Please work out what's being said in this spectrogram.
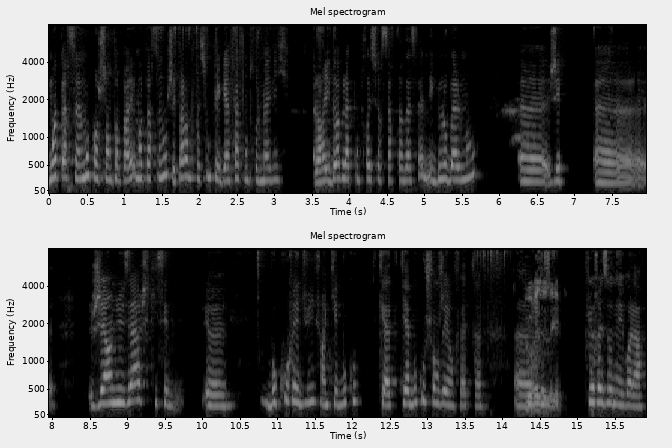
moi personnellement, quand je t'entends parler, moi personnellement, j'ai pas l'impression que les Gafa contrôlent ma vie. Alors ils doivent la contrôler sur certains aspects, mais globalement, euh, j'ai j'ai un usage qui s'est beaucoup réduit, enfin qui est beaucoup qui a, qui a, beaucoup changé en fait. plus raisonné. Plus raisonné, voilà.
